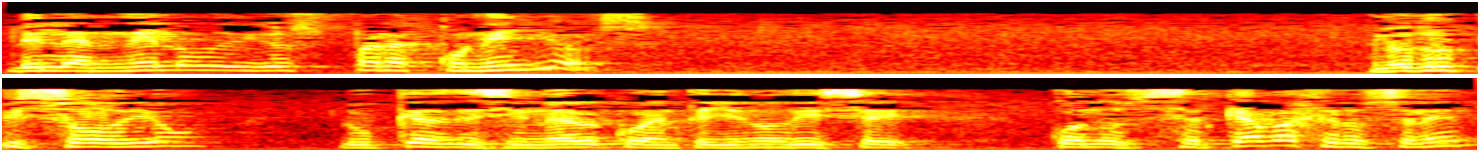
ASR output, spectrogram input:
del anhelo de Dios para con ellos. En otro episodio, Lucas 19:41 dice, cuando se acercaba a Jerusalén,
